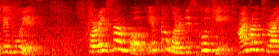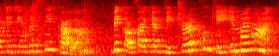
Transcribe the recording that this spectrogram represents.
Associated with. For example, if the word is cookie, I might write it in the C column because I can picture a cookie in my mind.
